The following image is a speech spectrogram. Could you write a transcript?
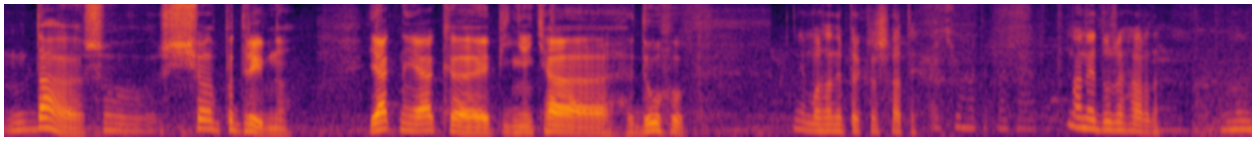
М, Да, що, що потрібно. Як не як е, підняття духу. Ні, можна не прикрашати. А чому так вважаєте? Вона не дуже гарна. Ну,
